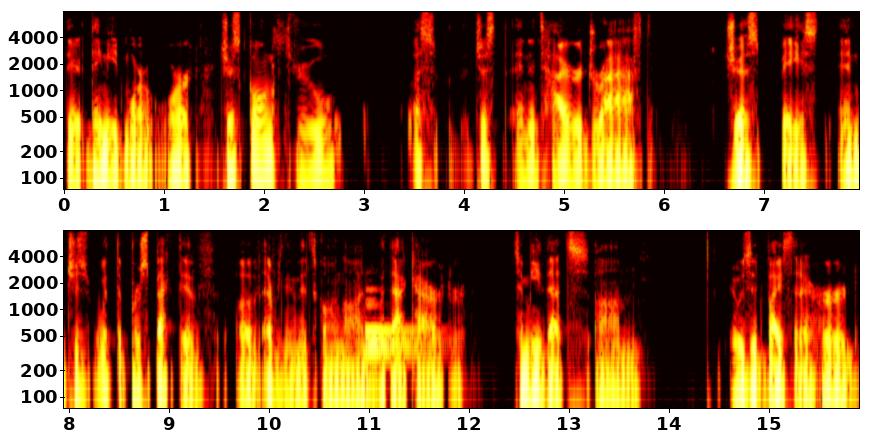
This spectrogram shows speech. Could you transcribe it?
they they need more work. Just going through a just an entire draft, just based and just with the perspective of everything that's going on with that character. To me, that's um, it was advice that I heard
